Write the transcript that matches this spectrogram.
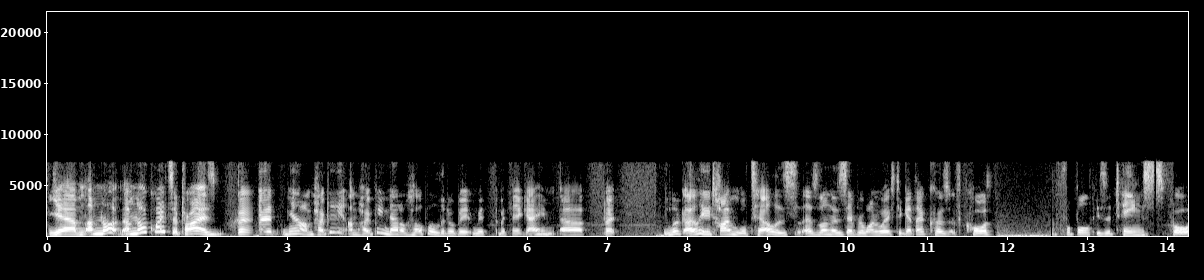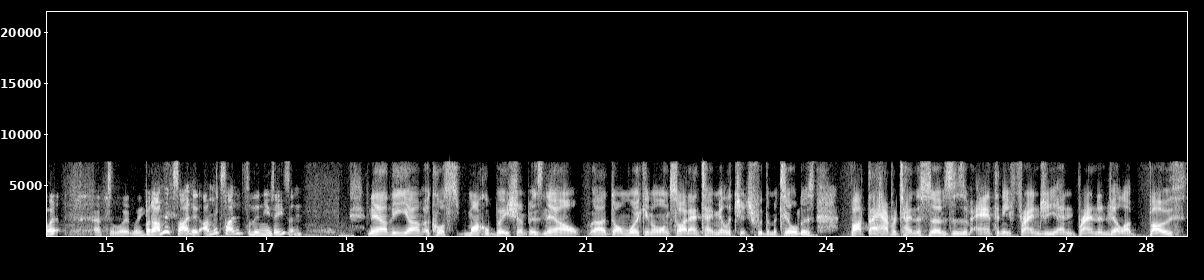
Yeah, I'm not. I'm not quite surprised, but, but you know, I'm hoping. I'm hoping that'll help a little bit with with their game. Uh, but look, only time will tell. As as long as everyone works together, because of course football is a team sport. Absolutely. But I'm excited. I'm excited for the new season. Now, the um, of course, Michael Bishop is now uh, Dom working alongside Ante Milicic with the Matildas, but they have retained the services of Anthony Frangi and Brandon Vella, both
